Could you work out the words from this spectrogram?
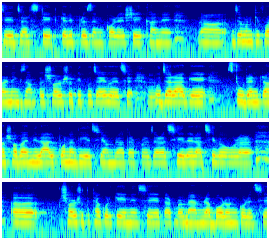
যে যার স্টেটকে রিপ্রেজেন্ট করে সেইখানে যেমন কি ফর এন এক্সাম্পল সরস্বতী পূজাই হয়েছে। পূজার আগে স্টুডেন্টরা সবাই মিলে আলপনা দিয়েছি আমরা তারপরে যারা ছেলেরা ছিল ওরা সরস্বতী ঠাকুরকে এনেছে তারপর ম্যামরা বরণ করেছে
